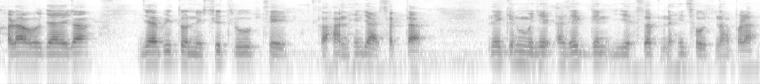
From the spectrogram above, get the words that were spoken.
खड़ा हो जाएगा, यह भी तो निश्चित रूप से कहा नहीं जा सकता। लेकिन मुझे अधिक दिन यह सब नहीं सोचना पड़ा।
